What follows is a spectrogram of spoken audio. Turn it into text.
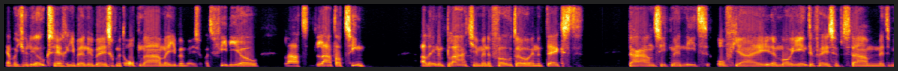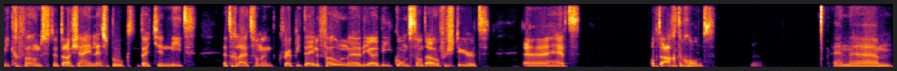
ja, wat jullie ook zeggen. Je bent nu bezig met opname, je bent bezig met video. Laat, laat dat zien. Alleen een plaatje met een foto en een tekst daaraan ziet men niet of jij een mooie interface hebt staan met microfoons. Dat als jij een les boekt, dat je niet het geluid van een crappy telefoon uh, die, die constant overstuurt uh, hebt op de achtergrond. Ja. En um,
